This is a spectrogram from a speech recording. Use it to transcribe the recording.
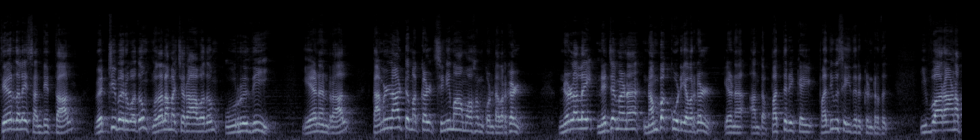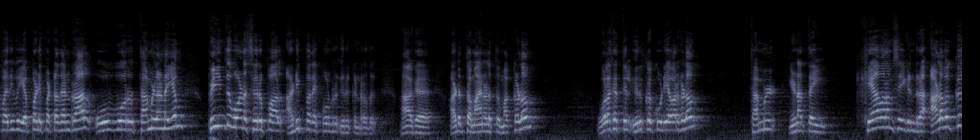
தேர்தலை சந்தித்தால் வெற்றி பெறுவதும் முதலமைச்சராவதும் உறுதி. ஏனென்றால் தமிழ்நாட்டு மக்கள் சினிமா மோகம் கொண்டவர்கள் நிழலை நிஜமென நம்பக்கூடியவர்கள் என அந்த பத்திரிகை பதிவு செய்திருக்கின்றது. இவ்வாறான பதிவு எப்படிப்பட்டதென்றால் ஒவ்வொரு தமிழனையும் பிய்ந்து போன செருப்பால் அடிப்பதைப் போன்று இருக்கின்றது. ஆக அடுத்த மாநிலத்து மக்களும் உலகத்தில் இருக்கக்கூடியவர்களும் தமிழ் இனத்தை கேவலம் செய்கின்ற அளவுக்கு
